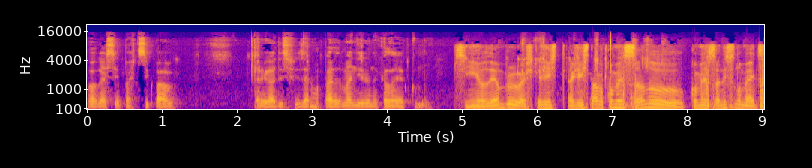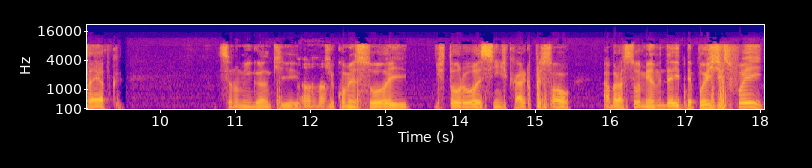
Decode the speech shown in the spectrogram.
o HC participava. Tá ligado? Eles fizeram uma parada maneira naquela época, mano. Sim, eu lembro, acho que a gente, a gente tava começando, começando ensino médio nessa época. Se eu não me engano, que, Aham. que começou e estourou assim de cara que o pessoal abraçou mesmo. E daí depois disso foi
